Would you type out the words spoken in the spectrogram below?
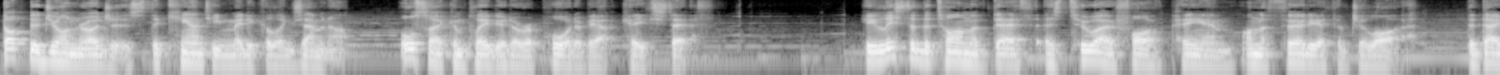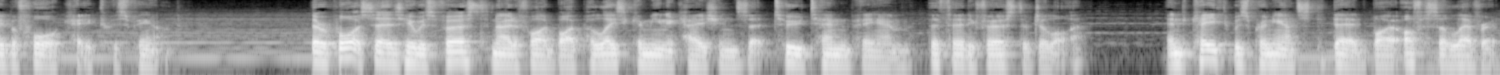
Dr. John Rogers, the county medical examiner, also completed a report about Keith's death. He listed the time of death as 2:05 p.m. on the 30th of July, the day before Keith was found. The report says he was first notified by police communications at 2:10 p.m. the 31st of July, and Keith was pronounced dead by Officer Leverett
